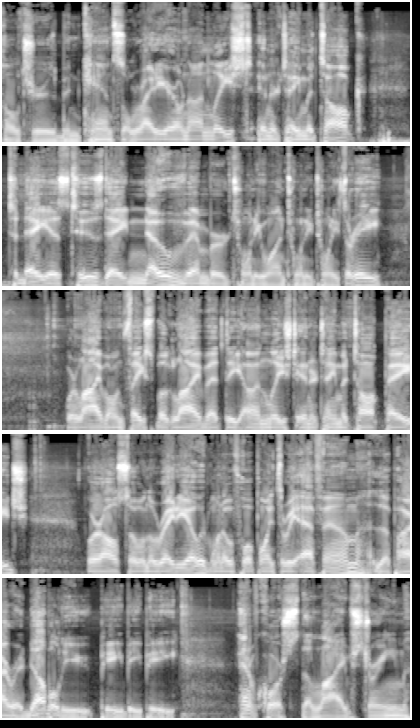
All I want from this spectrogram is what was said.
culture has been canceled right here on Unleashed Entertainment Talk. Today is Tuesday, November 21, 2023. We're live on Facebook Live at the Unleashed Entertainment Talk page. We're also on the radio at 104.3 FM, the Pirate WPBP, and of course the live stream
